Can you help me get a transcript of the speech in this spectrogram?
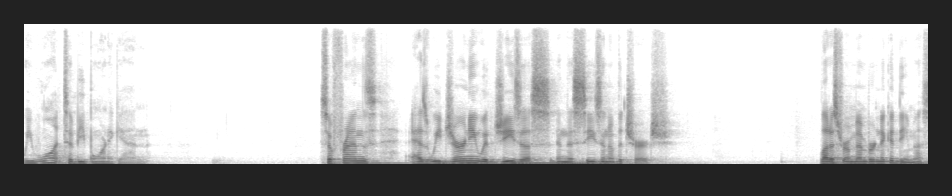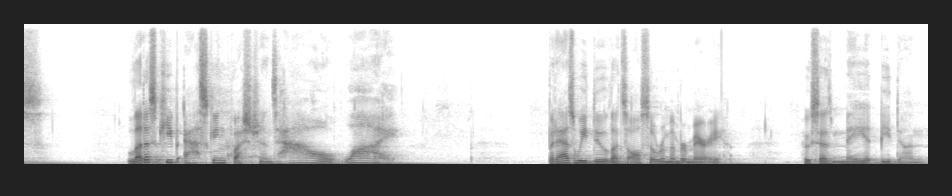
We want to be born again. So, friends, as we journey with Jesus in this season of the church, let us remember Nicodemus. Let us keep asking questions how? Why? But as we do, let's also remember Mary, who says, May it be done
